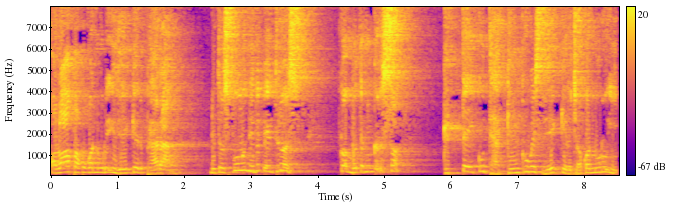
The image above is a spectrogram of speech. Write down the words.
Kalau apa kok nuri zikir barang. Terus pun itu Petrus kok mboten kersa. Geteku dagingku wis zikir aja kon nurui.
